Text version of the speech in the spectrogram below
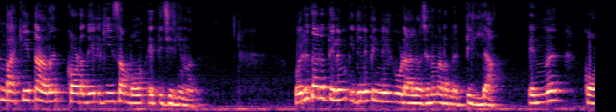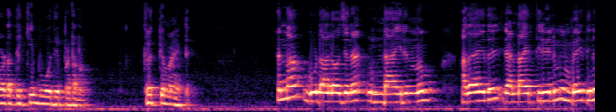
ഉണ്ടാക്കിയിട്ടാണ് കോടതിയിലേക്ക് ഈ സംഭവം എത്തിച്ചിരിക്കുന്നത്. ഒരു തരത്തിലും ഇതിന് പിന്നിൽ ഗൂഢാലോചന നടന്നിട്ടില്ല എന്ന് കോടതിക്ക് ബോധ്യപ്പെടണം കൃത്യമായിട്ട്. എന്നാൽ ഗൂഢാലോചന ഉണ്ടായിരുന്നു അതായത് രണ്ടായിരത്തി ഇരുപതിന് മുമ്പേ ഇതിന്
